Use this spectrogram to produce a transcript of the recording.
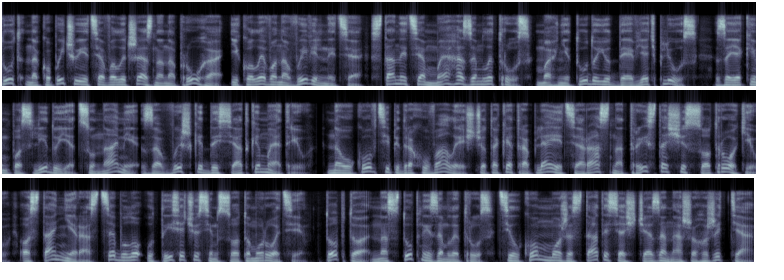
Тут накопичується величезна напруга, і коли вона вивільниться, станеться мегаземлетрус магнітудою 9+, за яким послідує цунамі заввишки десятки метрів. Науковці підрахували, що таке трапляється раз на 300-600 років. Останній раз це було у 1700 році. Тобто наступний землетрус цілком може статися ще за нашого життя.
